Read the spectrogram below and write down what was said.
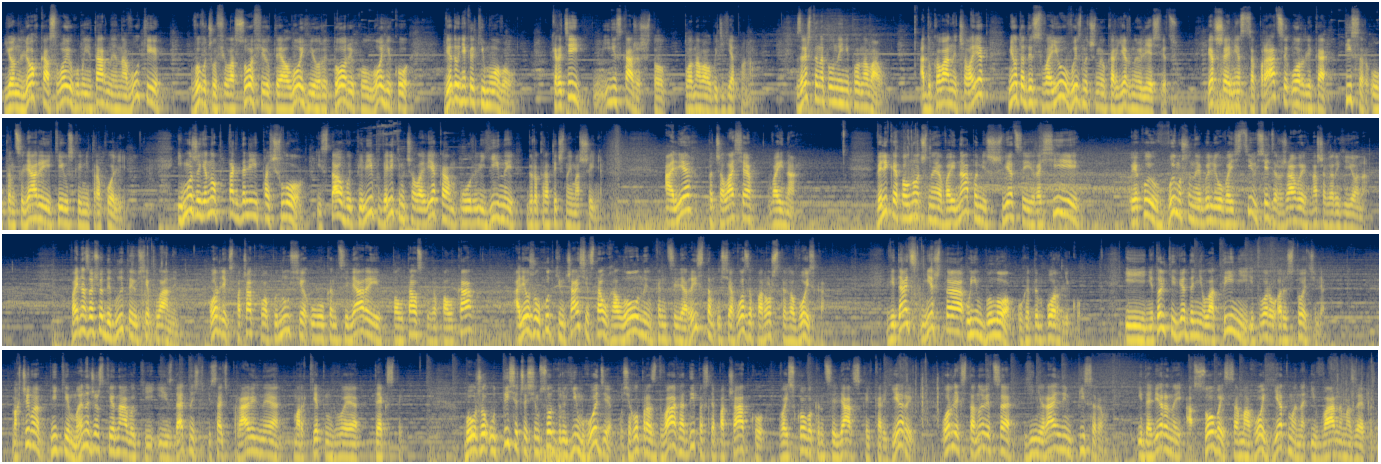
Ён лёгка асвоіў гуманітарныя навукі, вывучыў філасофію, тэалогію, рыторыку, логіку, ведаў некалькі моваў. Карацей і не скажаш, што планаваў быць гетманам. Зрэшты, напэўна, і не планаваў. Адукаваны чалавек меў тады сваю вызначаную кар'ерную лесвіцу. Першае месца працы Орліка пісар у канцылярыі кіеўскай метраполіі. І можа яно б так далей пайшло і стаў бы піліп вялікім чалавекам у рэлігійнай бюрократычнай машыне. Але пачалася вайна. Вялікая паўночная вайна паміж Швецыяй і рассіяй, у якую вымушаныя былі ўвайсці ўсе дзяржавы нашага рэгіёна. Вайна заўсёды блытае ўсе планы. Орлік спачатку апынуўся ў канцылярыі палтаўскага палка, але ўжо ў хуткім часе стаў галоўным канцылярыстам усяго запарожскага войска. Відаць, нешта ў ім было ў гэтым орліку. І не толькі веданне латыні і твораў Арыстоцеля, Магчыма, нейкія менеджерскія навыкі і здатнасць пісаць правільныя маркетынгавыя тэксты. Бо ўжо ў 1702 годзе усяго праз два гады пасля пачатку вайскова-канцылярскай кар'еры Орлік становіцца генеральным пісарам і даверанай асобай самого гетмана Івана Мазепы.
